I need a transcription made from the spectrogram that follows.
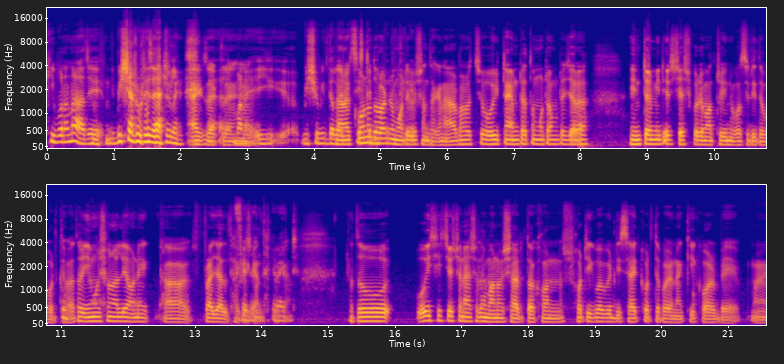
কি বলে না যে বিশ্বাস উঠে যায় আসলে। মানে হ্যাঁ। এই বিশ্ববিদ্যালয় কোনো ধরনের মোটিভেশন থাকে। না। আবার হচ্ছে ওই টাইমটা তো মোটামুটি যারা ইন্টারমিডিয়েট শেষ করে মাত্র ইউনিভার্সিটিতে ভর্তি হয় তো ইমোশনালি অনেক ফ্রাজাইল থাকে এখান থেকে। তো ওই সিচুয়েশনে আসলে মানুষ আর তখন সঠিকভাবে ডিসাইড করতে পারে না কি করবে মানে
